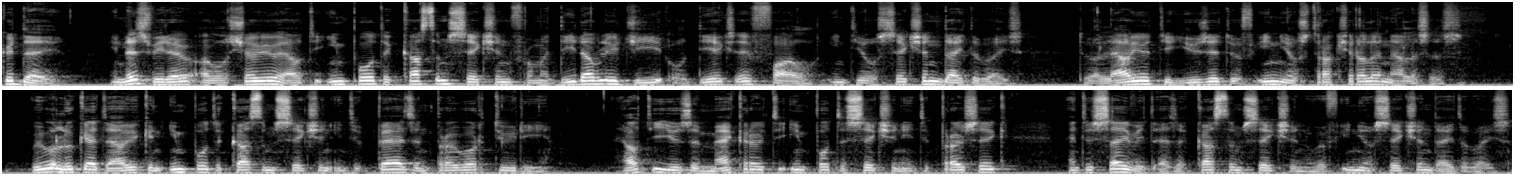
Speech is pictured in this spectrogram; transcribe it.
Good day. In this video I will show you how to import a custom section from a DWG or DXF file into your section database to allow you to use it within your structural analysis. We will look at how you can import a custom section into Padds and ProBar 2D, how to use a macro to import the section into ProSec and to save it as a custom section within your section database.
